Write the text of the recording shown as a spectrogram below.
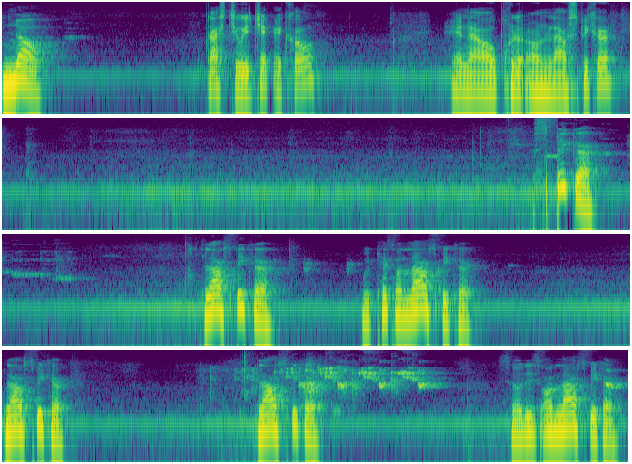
No. That's to reject a call and now I'll put it on loudspeaker. Speaker. Loudspeaker. We test on loudspeaker. Loudspeaker. Loudspeaker. So this on loudspeaker.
